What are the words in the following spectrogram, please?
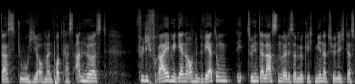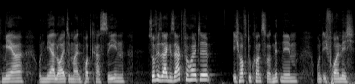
dass du hier auch meinen Podcast anhörst. Fühl dich frei, mir gerne auch eine Bewertung zu hinterlassen, weil das ermöglicht mir natürlich, dass mehr und mehr Leute meinen Podcast sehen. So viel sei gesagt für heute. Ich hoffe, du konntest was mitnehmen und ich freue mich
